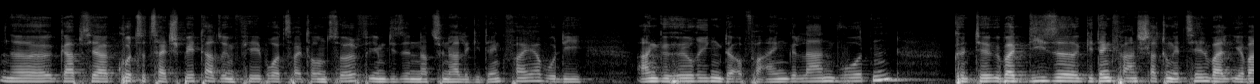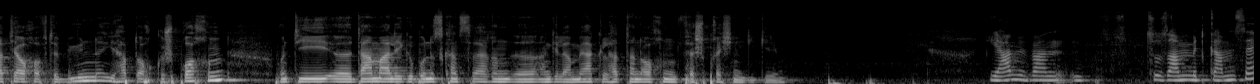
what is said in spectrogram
äh, gab es ja kurze Zeit später, also im Februar 2012, eben diese nationale Gedenkfeier, wo die Angehörigen der Opfer eingeladen wurden. Könnt ihr über diese Gedenkveranstaltung erzählen, weil ihr wart ja auch auf der Bühne, ihr habt auch gesprochen und die äh, damalige Bundeskanzlerin äh, Angela Merkel hat dann auch ein Versprechen gegeben. Ja, wir waren zusammen mit Gamse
